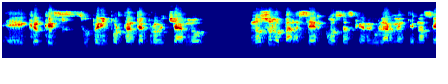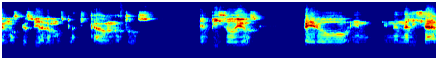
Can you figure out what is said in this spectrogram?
eh, creo que es súper importante aprovecharlo no solo para hacer cosas que regularmente no hacemos, que eso ya lo hemos platicado en otros episodios, pero en, analizar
